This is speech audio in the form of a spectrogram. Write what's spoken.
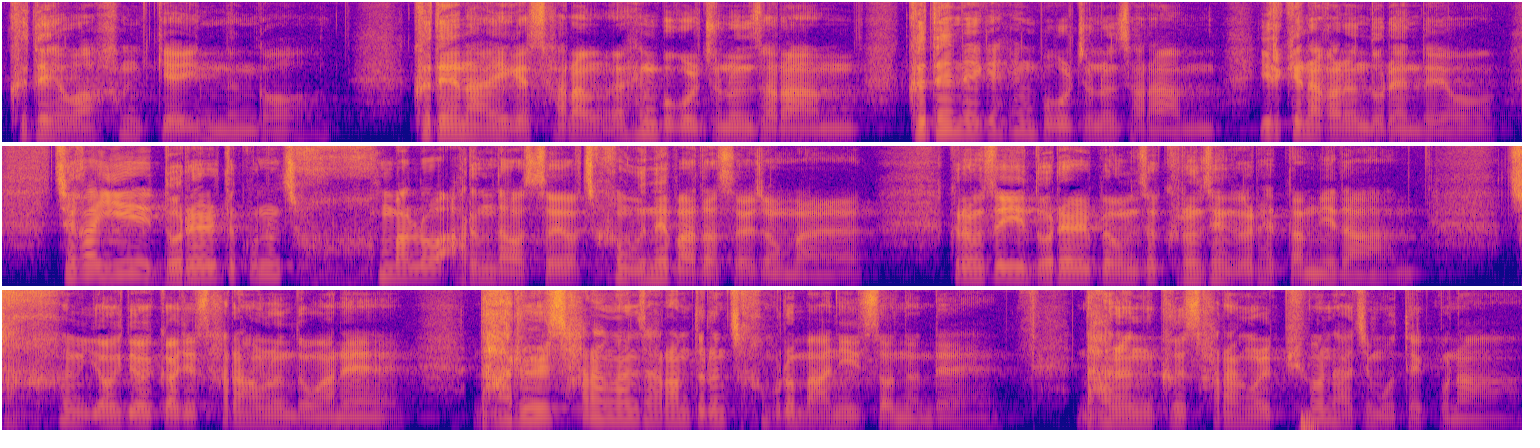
그대와 함께 있는 것. 그대 나에게 사랑, 행복을 주는 사람, 그대 내게 행복을 주는 사람, 이렇게 나가는 노래인데요. 제가 이 노래를 듣고는 정말로 아름다웠어요. 참 은혜 받았어요, 정말. 그러면서 이 노래를 배우면서 그런 생각을 했답니다. 참, 여기, 여기까지 살아오는 동안에 나를 사랑한 사람들은 참으로 많이 있었는데 나는 그 사랑을 표현하지 못했구나.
